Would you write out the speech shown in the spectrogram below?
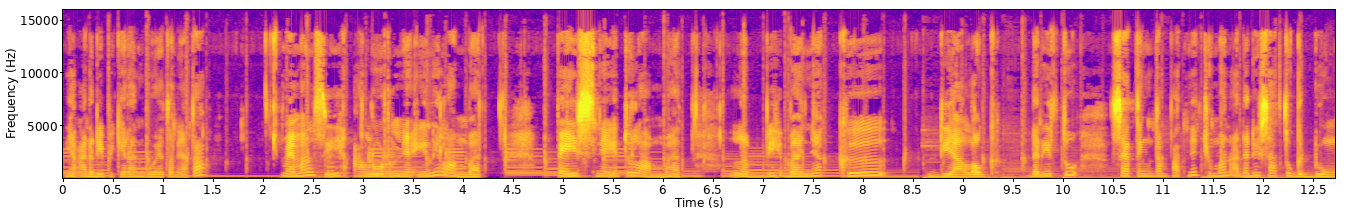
yang ada di pikiran gue ternyata memang sih alurnya ini lambat pace-nya itu lambat lebih banyak ke dialog. Dan itu setting tempatnya cuman ada di satu gedung.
